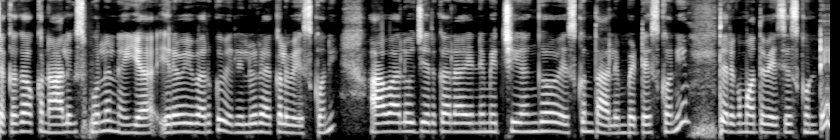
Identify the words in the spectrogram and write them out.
చక్కగా ఒక నాలుగు స్పూన్ల నెయ్యి ఇరవై వరకు వెల్లుల్లి రేకలు వేసుకొని ఆవాలు జీలకర్ర ఎండుమిర్చి అంగా వేసుకొని తాలింపు పెట్టేసుకొని తిరగమూత వేసేసుకుంటే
